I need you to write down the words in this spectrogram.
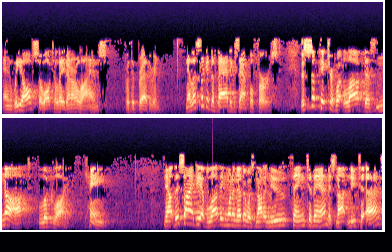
and we also ought to lay down our lives for the brethren. Now let's look at the bad example first. This is a picture of what love does not look like Cain. Now, this idea of loving one another was not a new thing to them. It's not new to us.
